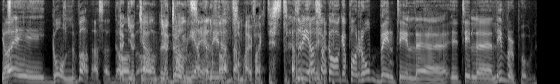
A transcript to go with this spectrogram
jag är golvad alltså, av, jag, jag kan, av jag kan se det framför mig faktiskt. Alltså, det är en sak att haka på Robin till, eh, till eh, Liverpool.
